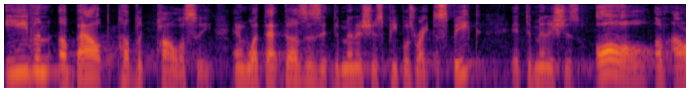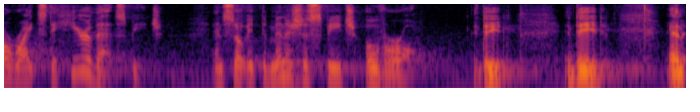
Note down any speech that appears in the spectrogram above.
even about public policy. And what that does is it diminishes people's right to speak, it diminishes all of our rights to hear that speech. And so, it diminishes speech overall. Indeed, indeed. And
